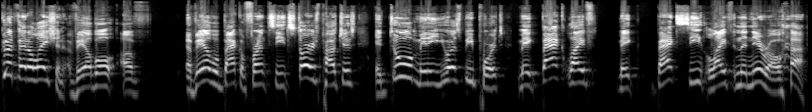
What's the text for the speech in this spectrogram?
Good ventilation, available of available back of front seat storage pouches and dual mini USB ports make back life make back seat life in the Niro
